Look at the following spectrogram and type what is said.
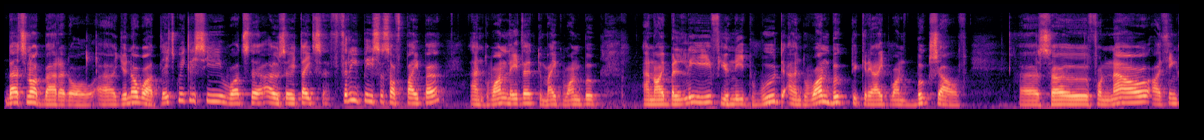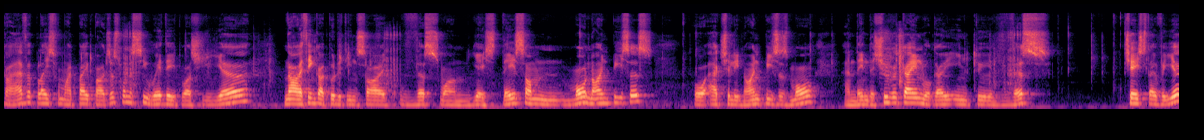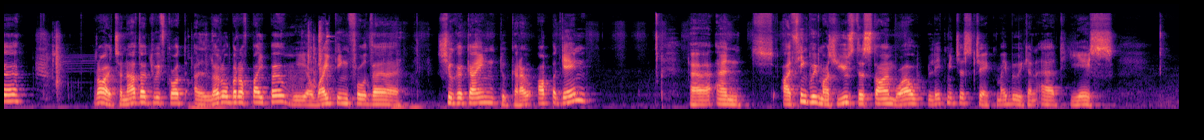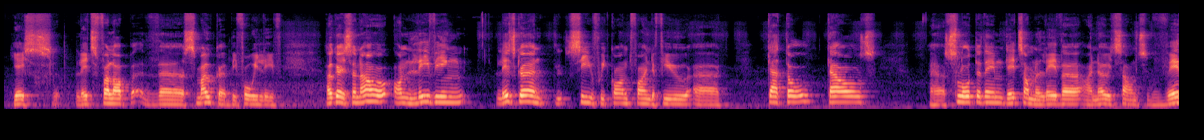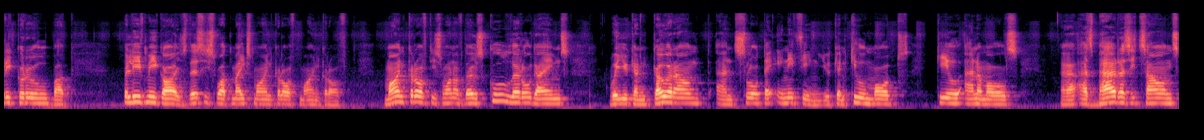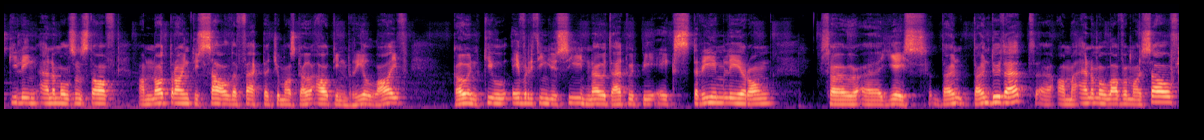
That's not bad at all. Uh, you know what? Let's quickly see what's the... Oh, so it takes three pieces of paper and one leather to make one book and I believe you need wood and one book to create one bookshelf. Uh, so for now, I think I have a place for my paper. I just want to see whether it was here. No, I think I put it inside this one. Yes, there's some more nine pieces, or actually nine pieces more. And then the sugarcane will go into this chest over here. Right, so now that we've got a little bit of paper, we are waiting for the sugarcane to grow up again. Uh, and I think we must use this time. Well, let me just check. Maybe we can add yes. Yes, let's fill up the smoker before we leave. Okay, so now on leaving, let's go and see if we can't find a few uh, cattle, cows, uh, slaughter them, get some leather. I know it sounds very cruel, but Believe me guys, this is what makes Minecraft Minecraft. Minecraft is one of those cool little games where you can go around and slaughter anything. You can kill mobs, kill animals, Uh, as bad as it sounds, killing animals and stuff, I'm not trying to sell the fact that you must go out in real life, go and kill everything you see. No, that would be extremely wrong. So uh, yes, don't don't do that. Uh, I'm an animal lover myself.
